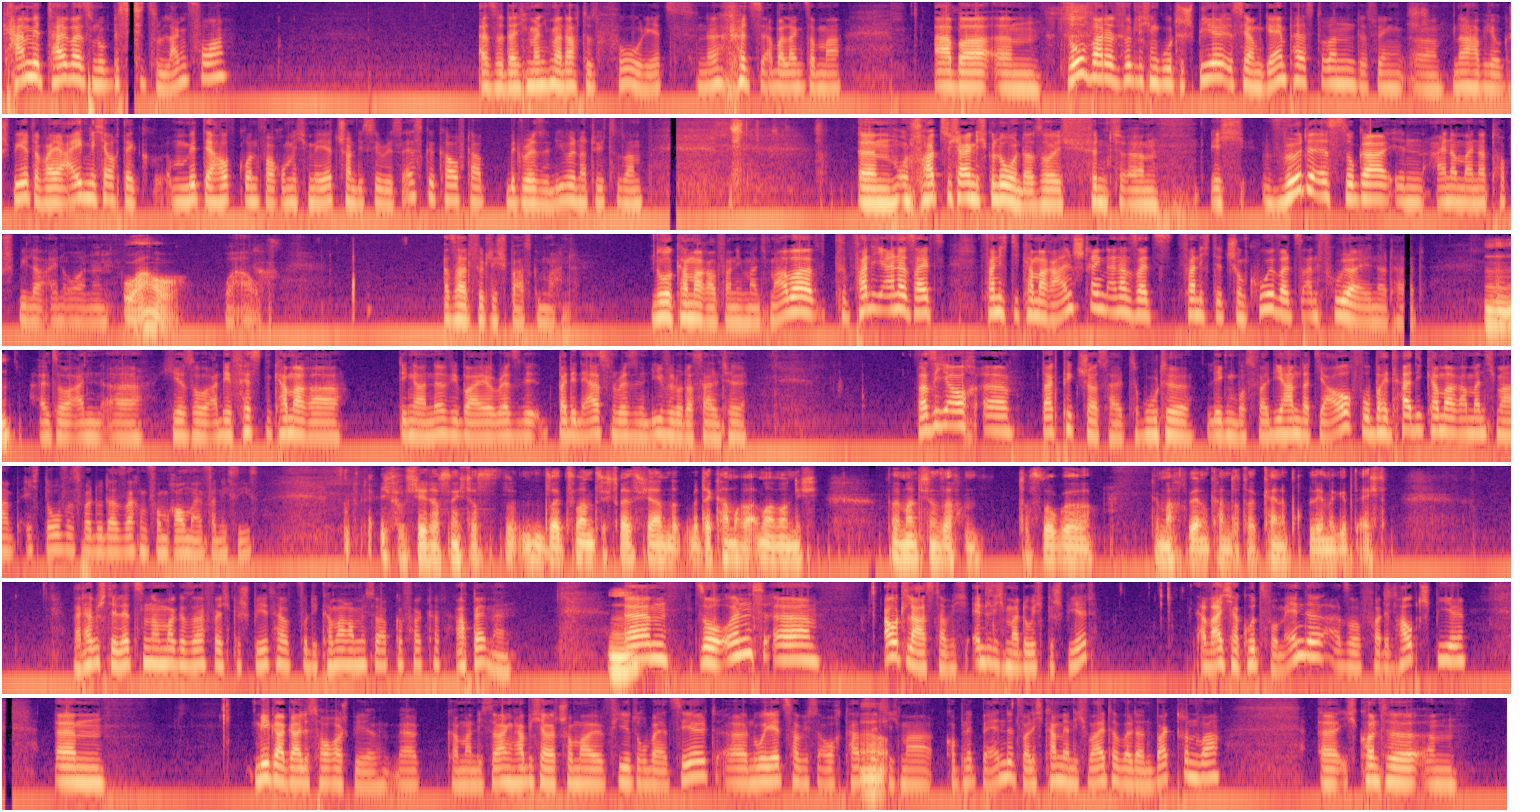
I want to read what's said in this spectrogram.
kam mir teilweise nur ein bisschen zu lang vor. Also, da ich manchmal dachte, puh, jetzt, ne, könntest du aber langsam mal. Aber ähm, so war das wirklich ein gutes Spiel, ist ja im Game Pass drin, deswegen, äh, na, habe ich auch gespielt. Da war ja eigentlich auch der mit der Hauptgrund, warum ich mir jetzt schon die Series S gekauft habe, mit Resident Evil natürlich zusammen. Ähm, und hat sich eigentlich gelohnt. Also ich finde, ähm, ich würde es sogar in einer meiner Top-Spiele einordnen. Wow. Wow. Also hat wirklich Spaß gemacht. Nur Kamera fand ich manchmal. Aber fand ich einerseits, fand ich die Kamera anstrengend, einerseits fand ich das schon cool, weil es an früher erinnert hat. Mhm. Also an äh, hier so an die festen Kamera-Dinger, ne, wie bei Resident, bei den ersten Resident Evil oder Silent Hill. Was ich auch äh, Dark Pictures halt zugute legen muss, weil die haben das ja auch, wobei da die Kamera manchmal echt doof ist, weil du da Sachen vom Raum einfach nicht siehst. Ich verstehe das nicht, dass seit 20, 30 Jahren mit der Kamera immer noch nicht bei manchen Sachen das so ge gemacht werden kann, dass da keine Probleme gibt, echt. Was habe ich dir letzten nochmal gesagt, weil ich gespielt habe, wo die Kamera mich so abgefuckt hat? Ach, Batman. Mhm. Ähm, so, und äh, Outlast habe ich endlich mal durchgespielt. Da war ich ja kurz vorm Ende, also vor dem Hauptspiel. Ähm, mega geiles Horrorspiel. Mehr kann man nicht sagen. Habe ich ja schon mal viel drüber erzählt. Äh, nur jetzt habe ich es auch tatsächlich ja. mal komplett beendet, weil ich kam ja nicht weiter, weil da ein Bug drin war. Äh, ich konnte, ähm,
